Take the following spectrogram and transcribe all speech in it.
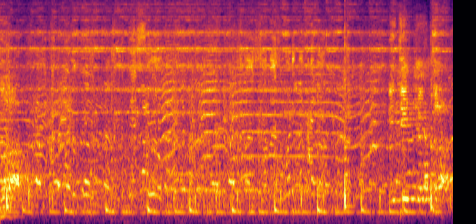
वा. नितीन जगताप.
